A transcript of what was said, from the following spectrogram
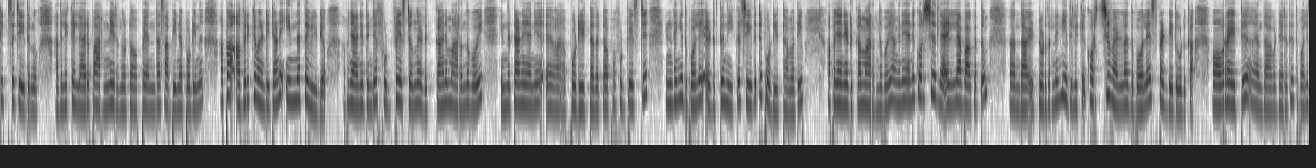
ടിപ്സ് ചെയ്തിരുന്നു. അതിലൊക്കെ എല്ലാവരും പറഞ്ഞിരുന്നു കേട്ടോ അപ്പോൾ എന്താ സബീന പൊടി എന്ന് അപ്പോൾ അവർക്ക് വേണ്ടിയിട്ടാണ് ഇന്നത്തെ വീഡിയോ. അപ്പോൾ ഞാനിതിന്റെ ഫുഡ് വേസ്റ്റ് ഒന്ന് എടുക്കാനും മറന്നുപോയി. എന്നിട്ടാണ് ഞാൻ പൊടി ഇട്ടത് കേട്ടോ. അപ്പോൾ ഫുഡ് വേസ്റ്റ് ഉണ്ടെങ്കിൽ ഇതുപോലെ എടുത്ത് നീക്കം ചെയ്തിട്ട് പൊടി ഇട്ടാൽ മതി. അപ്പോൾ ഞാൻ എടുക്കാൻ മറന്നുപോയി. അങ്ങനെ ഞാൻ കുറച്ച് എല്ലാ ഭാഗത്തും എന്താ ഇട്ട് കൊടുത്തിട്ടുണ്ടെങ്കിൽ ഇതിലേക്ക് കുറച്ച് വെള്ളം ഇതുപോലെ സ്പ്രെഡ് ചെയ്ത് കൊടുക്കുക. ഓവറായിട്ട് എന്താ വിടരുത്. ഇതുപോലെ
